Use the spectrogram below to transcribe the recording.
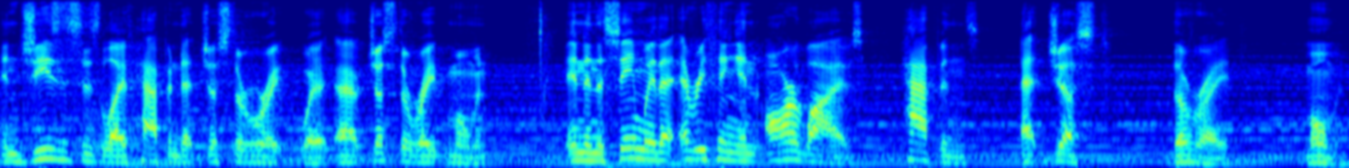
in Jesus' life happened at just the right way, at just the right moment, and in the same way that everything in our lives happens at just the right moment.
